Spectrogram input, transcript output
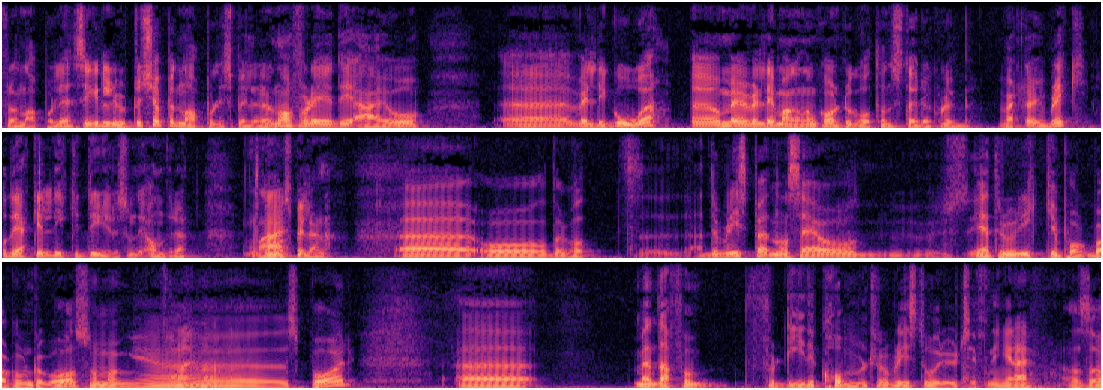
fra Napoli. Sikkert lurt å kjøpe Napoli-spillere nå, fordi de er jo uh, veldig gode. og mer- veldig mange av dem kommer til å gå til en større klubb hvert øyeblikk. Og de er ikke like dyre som de andre spillerne. Eh, og det, godt, det blir spennende å se, og jeg tror ikke Pogba kommer til å gå, som mange eh, spår. Uh, men derfor, fordi det kommer til å bli store utskiftninger her. Altså,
